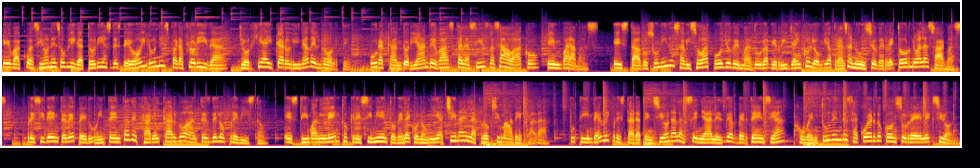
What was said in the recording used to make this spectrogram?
Evacuaciones obligatorias desde hoy lunes para Florida, Georgia y Carolina del Norte. Huracán Dorian devasta las Islas Abaco, en Bahamas. Estados Unidos avisó apoyo de Maduro a guerrilla en Colombia tras anuncio de retorno a las armas. Presidente de Perú intenta dejar el cargo antes de lo previsto. Estiman lento crecimiento de la economía china en la próxima década. Putin debe prestar atención a las señales de advertencia, juventud en desacuerdo con su reelección.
